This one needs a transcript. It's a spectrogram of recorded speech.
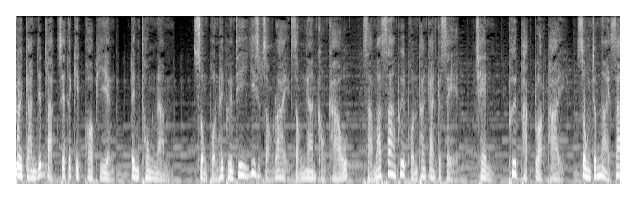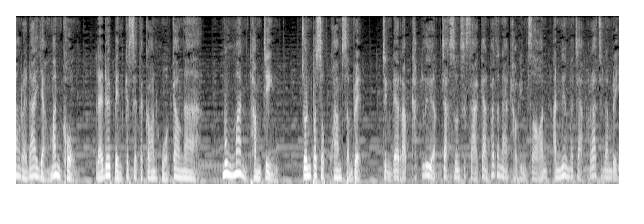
ด้วยการยึดหลักเศรษฐกิจพอเพียง เป็นธงนำ ส่งผลให้พื้นที่ 22 ไร่ 2 งานของเขา สามารถสร้างพืชผลทางการเกษตร เช่น พืชผักปลอดภัย ส่งจำหน่ายสร้างรายได้อย่างมั่นคง และด้วยเป็นเกษตรกรหัวก้าวหน้า มุ่งมั่นทำจริง จนประสบความสำเร็จ จึงได้รับคัดเลือกจากศูนย์ศึกษาการพัฒนาเขาหินซ้อน อันเนื่องมาจากพระราชดำริ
